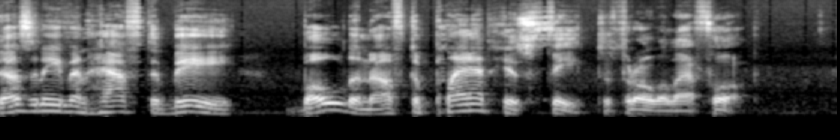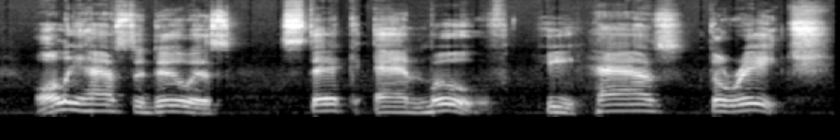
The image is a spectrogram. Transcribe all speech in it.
doesn't even have to be bold enough to plant his feet to throw a left hook. All he has to do is stick and move. He has the reach.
